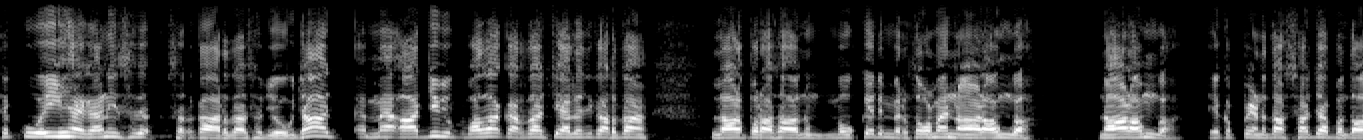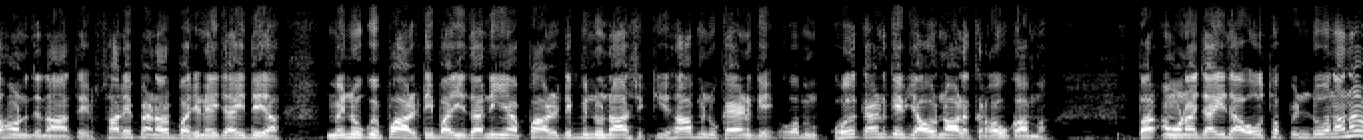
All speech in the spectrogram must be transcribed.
ਤੇ ਕੋਈ ਹੈਗਾ ਨਹੀਂ ਸ- ਸਰਕਾਰ ਦਾ ਸਹਿਯੋਗ। ਜਾਂ ਮੈਂ ਅੱਜ ਵੀ ਵਾਅਦਾ ਕਰਦਾ ਚੈਲੰਜ ਕਰਦਾ ਲਾਲਪੁਰਾ ਸਾਹਿਬ ਨੂੰ ਮੌਕੇ ਤੇ ਮੇਰੇ ਤੋਂ ਮੈਂ ਨਾਲ ਆਉਂਗਾ ਨਾਲ ਆਉਂਗਾ ਇੱਕ ਪਿੰਡ ਦਾ ਸਾਂਝਾ ਬੰਦਾ ਹੋਣ ਦੇ ਨਾਂ ਤੇ ਸਾਰੇ ਪਿੰਡਾਂ ਬਜਣੇ ਚਾਹੀਦੇ ਆ। ਮੈਨੂੰ ਕੋਈ ਪਾਰਟੀ ਬਾਜੀ ਦਾ ਨਹੀਂ ਆ। ਪਾਰਟੀ ਮੈਨੂੰ ਨਾ ਸਿੱਕੀ ਸਾਹਿਬ ਮੈਨੂੰ ਕਹਿਣਗੇ, ਉਹ ਮੈਨੂੰ ਖੁਦ ਕਹਿਣਗੇ ਵੀ ਜਾਓ ਨਾਲ ਕਰਾਓ ਕੰਮ। ਪਰ ਆਉਣਾ ਚਾਹੀਦਾ। ਉੱਥੋਂ ਪਿੰਡੋਂ ਨਾ ਨਾ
